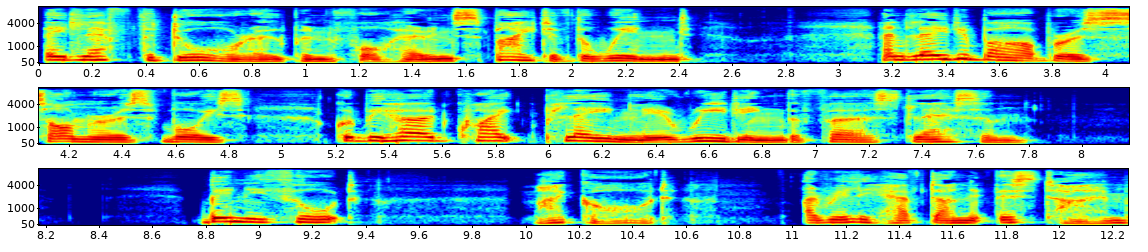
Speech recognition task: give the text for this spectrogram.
They'd left the door open for her in spite of the wind, and Lady Barbara's sonorous voice could be heard quite plainly reading the first lesson. Binnie thought, My God, I really have done it this time.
